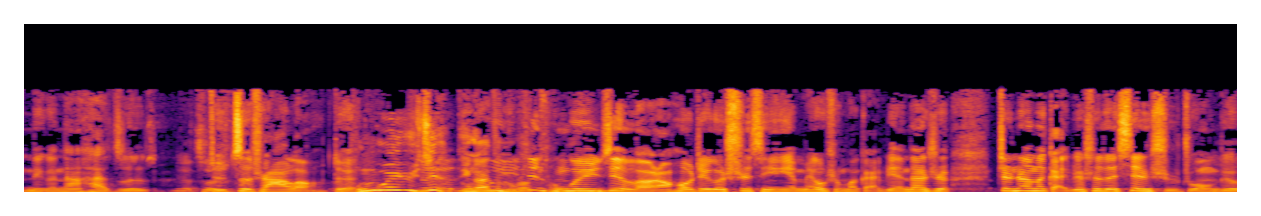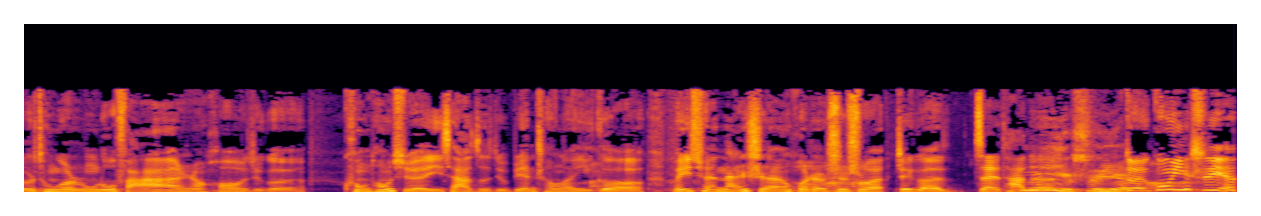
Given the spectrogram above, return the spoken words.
那个男孩子就自杀了，对，同归于尽，应该这么说，同归于尽了。然后这个事情也没有什么改变，但是真正的改变是在现实中，比如通过熔炉法案，然后这个。孔同学一下子就变成了一个维权男神，或者是说这个在他的公益事业对公益事业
